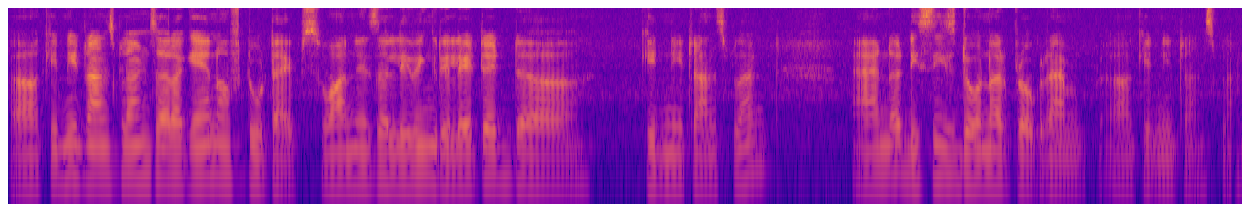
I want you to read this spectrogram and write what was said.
Uh, kidney transplants are again of two types. One is a living related uh, kidney transplant and a deceased donor program uh, kidney transplant.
